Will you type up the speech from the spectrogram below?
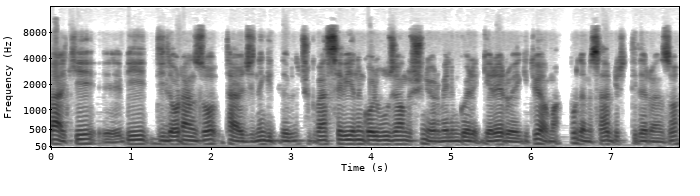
belki e, bir Di Lorenzo tercihine gidilebilir. Çünkü ben Sevilla'nın gol bulacağını düşünüyorum. Elim Guerrero'ya gidiyor ama burada mesela bir Di Lorenzo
